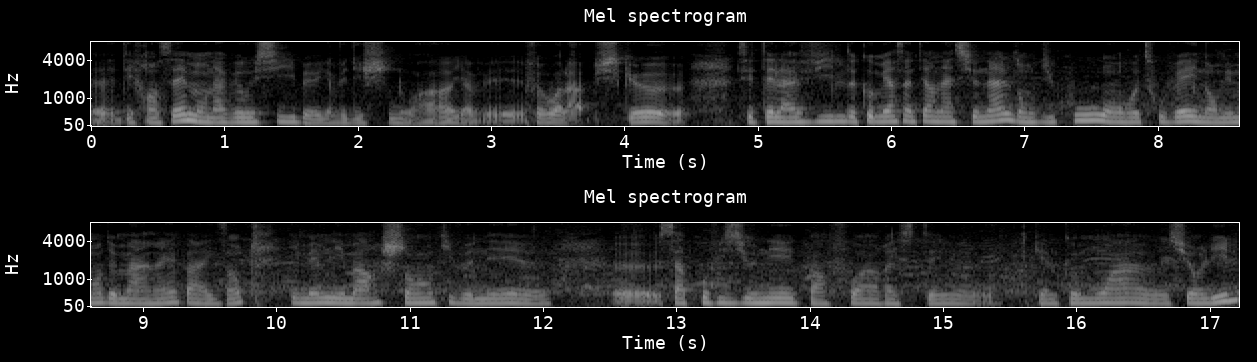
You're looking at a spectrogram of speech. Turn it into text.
euh, des Français, mais on avait aussi, ben, il y avait des Chinois, il y avait, enfin voilà, puisque c'était la ville de commerce international, donc du coup, on retrouvait énormément de marins, par exemple, et même les marchands qui venaient euh, euh, s'approvisionner, parfois rester quelques mois euh, sur l'île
